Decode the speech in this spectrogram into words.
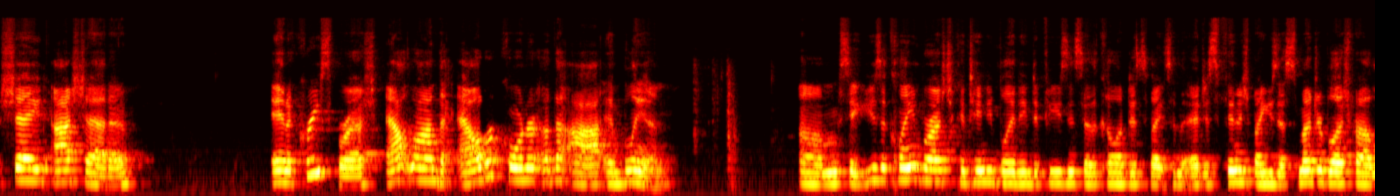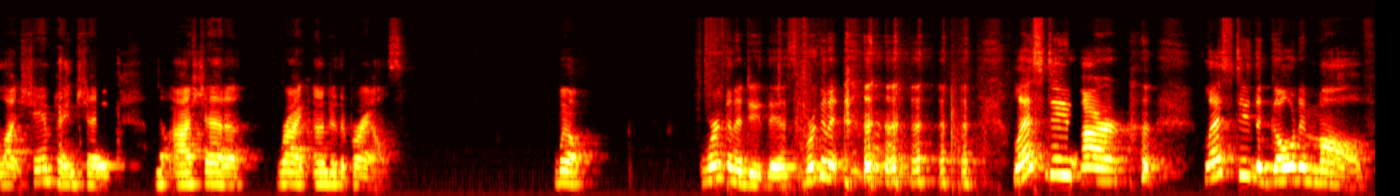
shade eyeshadow. and a crease brush, outline the outer corner of the eye and blend. Um, so use a clean brush to continue blending, diffusing so the color dissipates and the edges. Finish by using a smudger blush for a light champagne shade of eyeshadow right under the brows. Well, we're going to do this. We're going to, let's do our, let's do the golden mauve.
